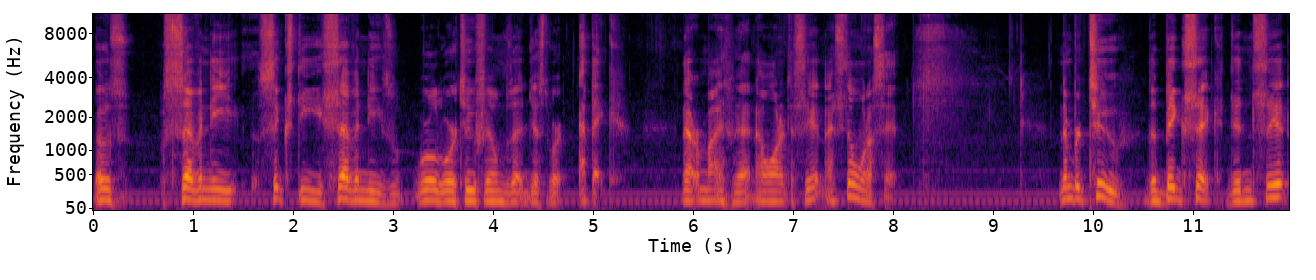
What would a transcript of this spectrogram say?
those 70, 60, 70s World War II films that just were epic. That reminds me of that, and I wanted to see it, and I still want to see it. Number two, The Big Sick. Didn't see it.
